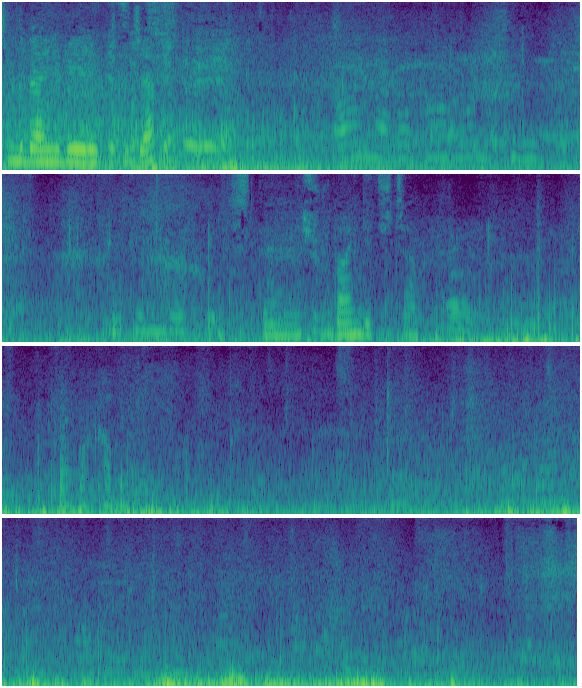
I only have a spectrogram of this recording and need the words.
Şimdi ben yürüyerek gideceğim. İşte şuradan geçeceğim. Dur bakalım.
